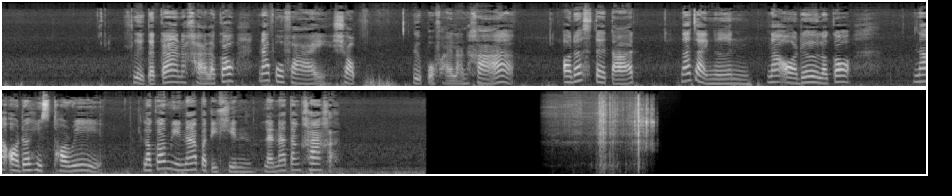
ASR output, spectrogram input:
หรือตะกร้านะคะ แล้วก็หน้าโปรไฟล์ช็อปหรือโปรไฟล์ร้านค้า order status หน้าจ่ายเงิน หน้าออเดอร์แล้วก็หน้าออเดอร์ฮิสตอรีแล้วก็มีหน้าปฏิทินและหน้าตั้งค่าค่ะ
